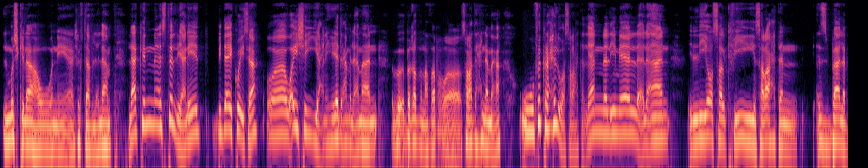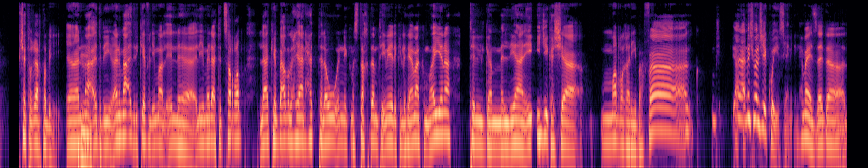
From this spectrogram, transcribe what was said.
المشكلة أو إني شفتها في الإعلام. لكن ستيل يعني بداية كويسة وأي شيء يعني يدعم الأمان بغض النظر آه، صراحة إحنا معه. وفكرة حلوة صراحة لأن الإيميل الآن اللي يوصلك فيه صراحة زباله بشكل غير طبيعي. يعني. ما أدري أنا ما أدري كيف الايميل ال- الإيميلات تتسرب لكن بعض الأحيان حتى لو إنك ما استخدمت إيميلك اللي في أماكن معينة تلقى مليان يجيك أشياء مرة غريبة. ف يعني أنا أشوف شيء كويس يعني. الحماية الزايدة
